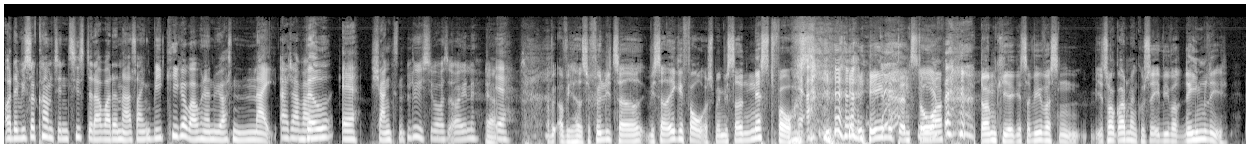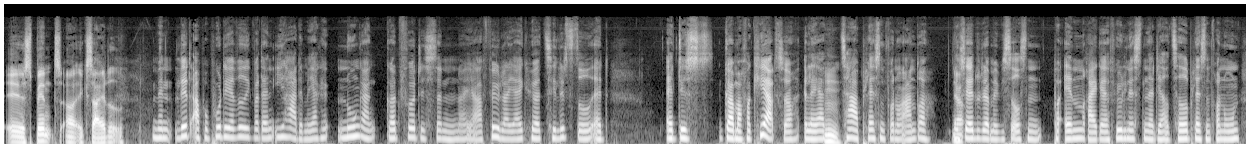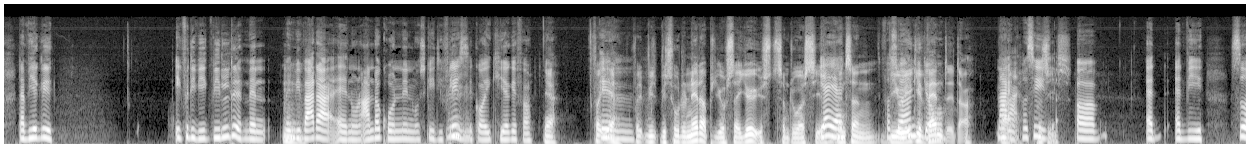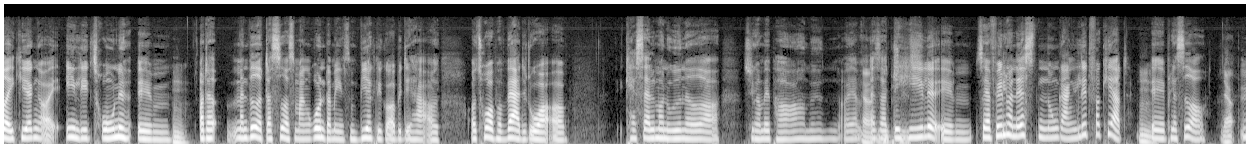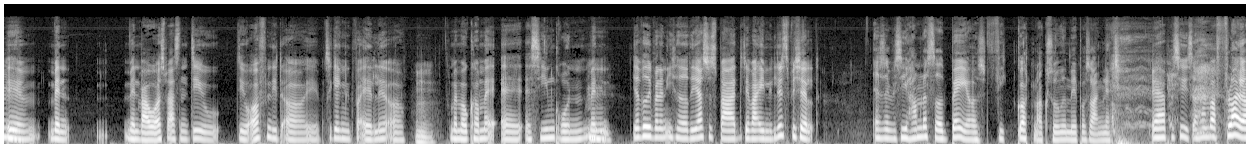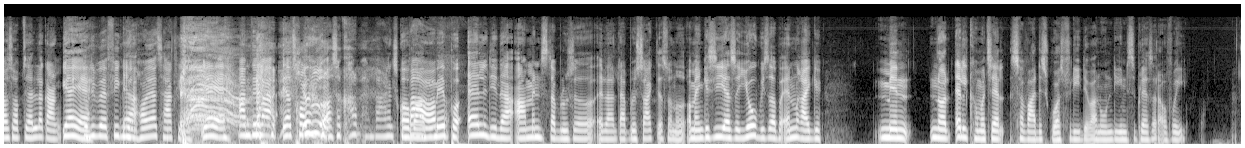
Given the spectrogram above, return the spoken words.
Og da vi så kom til den sidste, der var den her sang, vi kigger bare på hinanden, vi var sådan, nej, Ja, der var hvad er chancen? lys i vores øjne. Ja. Ja. Og, vi, og vi havde selvfølgelig taget, vi sad ikke forrest, men vi sad næst forrest ja. i, i hele den store Yep. domkirke. Så vi var sådan, jeg tror godt, man kunne se, at vi var rimelig øh, spændt og excited. Men lidt apropos det, jeg ved ikke, hvordan I har det, men jeg kan nogle gange godt få det sådan, når jeg føler, at jeg ikke hører til et sted, at, at det gør mig forkert så, eller jeg Mm. mm. tager pladsen for nogle andre. Nu Ja. ja. sagde du der med, at vi sad sådan på anden række, og jeg følte næsten, at jeg havde taget pladsen fra nogen, der virkelig, ikke fordi vi ikke ville det, men, mm. men Mm. vi var der af nogle andre grunde, end måske de fleste Mm. mm. går i kirke for. For, øhm. ja, Øhm. for vi, vi tog det netop jo seriøst, som du også siger. Ja, ja. Men sådan, For vi er jo ikke gjorde. vant der. Nej, Nej, præcis. præcis. Og at, at vi sidder i kirken og er egentlig ikke troende, øhm, Mm. og der, man ved, at der sidder så mange rundt om en, som virkelig går op i det her, og, og tror på hvert et ord, og kan salmerne udenad, og synger med på armen, og jeg, Ja, altså det præcis. hele. Øhm, så jeg følte mig næsten nogle gange lidt forkert Mm. øh, placeret. Ja. Mm. Øhm, men, men var jo også bare sådan, det er jo, det er jo offentligt og øh, tilgængeligt for alle, og Mm. man må jo komme af, af sine grunde. Men Mm. jeg ved ikke, hvordan I havde det. Jeg synes bare, at det var egentlig lidt specielt. Altså jeg vil sige, ham der sad bag os, fik godt nok sunget med på sangene. Ja, præcis. Og han var fløj også op til gang. Ja, ja. Det var lige ved, at jeg fik en Ja. ja. højere takling. ja, ja. Jamen, det var, jeg trådte ud, og så kom han bare, han skulle Og bare var op. med på alle de der amens, der blev, sad, eller der blev sagt og sådan noget. Og man kan sige, altså jo, vi sad på anden række, men når alt kommer til alt, så var det sgu også, fordi det var nogle af de eneste pladser, der var fri.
